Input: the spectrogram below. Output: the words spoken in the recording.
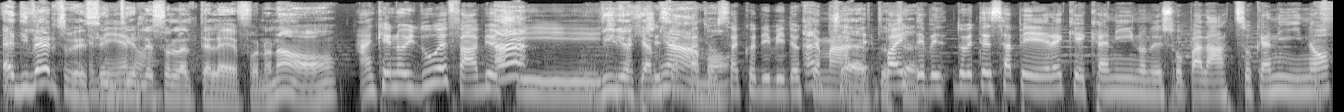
è diverso che sentirle vero. solo al telefono, no? Anche noi due, Fabio, ci, ci, videochiamiamo. ci siamo fatti un sacco di videochiamate. Eh, certo, Poi certo. deve- dovete sapere che Canino nel suo palazzo Canino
